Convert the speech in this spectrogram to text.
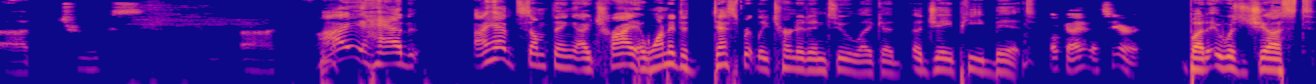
uh, Trooks. Uh, I had I had something I tried. I wanted to desperately turn it into like a, a JP bit. okay, let's hear it. but it was just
